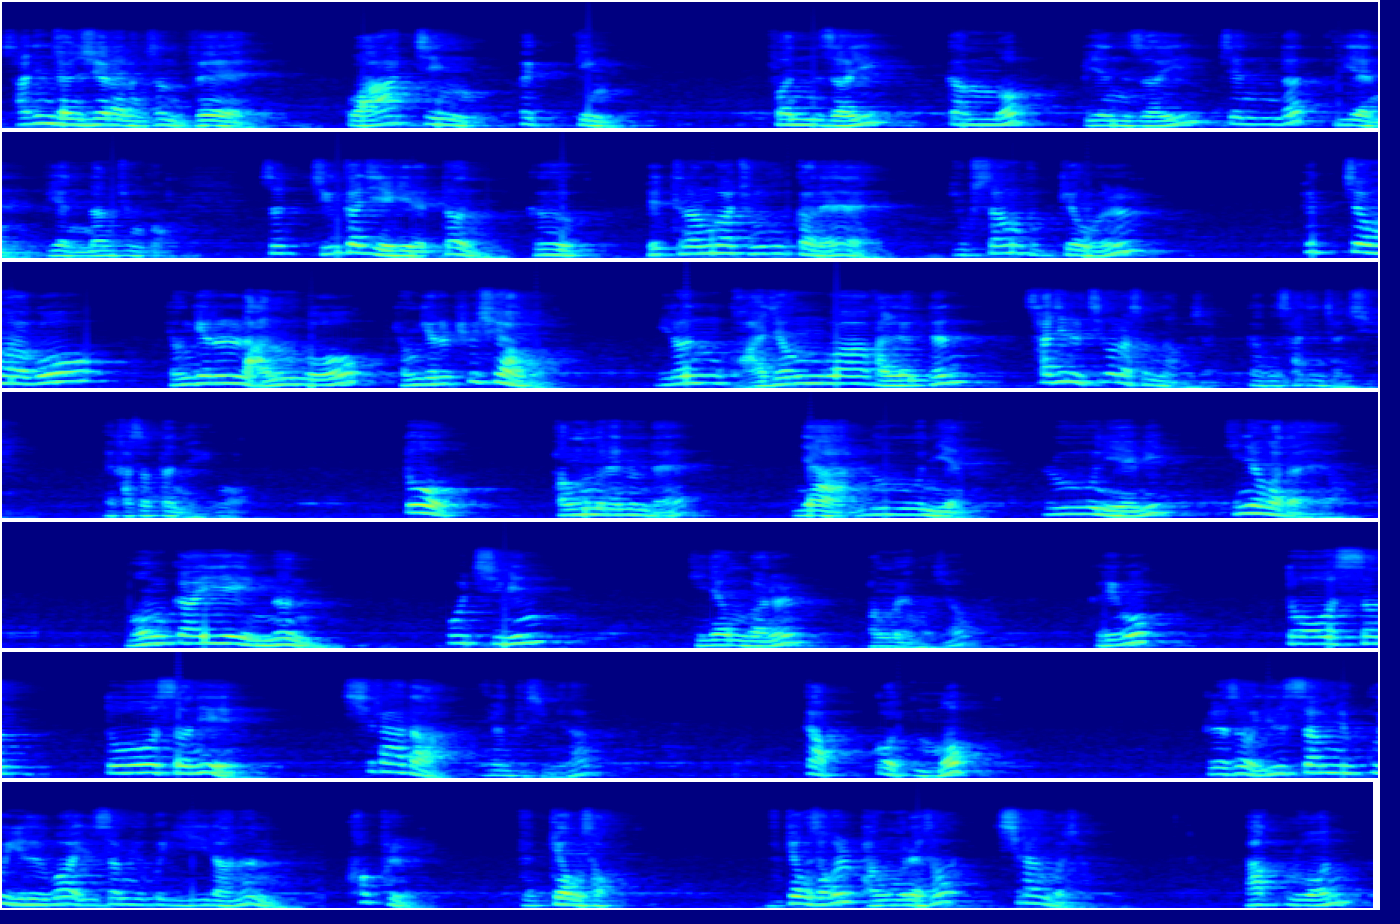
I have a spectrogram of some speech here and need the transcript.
사진 전시회라는 것은 왜 과징 biên giới trên đất liền Việt-Nam Trung Quốc 그래서 지금까지 얘기했던 그 베트남과 중국 간의 육상 국경을 획정하고 경계를 나누고 경계를 표시하고 이런 과정과 관련된 사진을 찍어 놨었나 보죠. 그러니까 그 사진 전시회에 갔었다는 얘기고 또 방문을 했는데 냐 루니엠 루니엠이 기념하다예요. 몽카이에 있는 호치민 기념관을 방문한 거죠. 그리고 또선 또선이 칠하다 이런 뜻입니다. 깝, 꽃, 몹 그래서 13691과 13692라는 커플 국경석 국경석을 방문해서 칠한 거죠. 박루원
